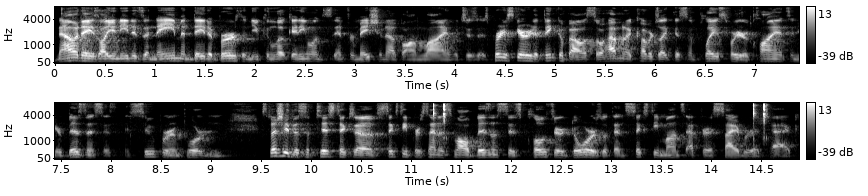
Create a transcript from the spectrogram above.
nowadays all you need is a name and date of birth and you can look anyone's information up online which is, is pretty scary to think about. So having a coverage like this in place for your clients and your business is, is super important especially the statistics of 60% of small businesses close their doors within 60 months after a cyber attack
